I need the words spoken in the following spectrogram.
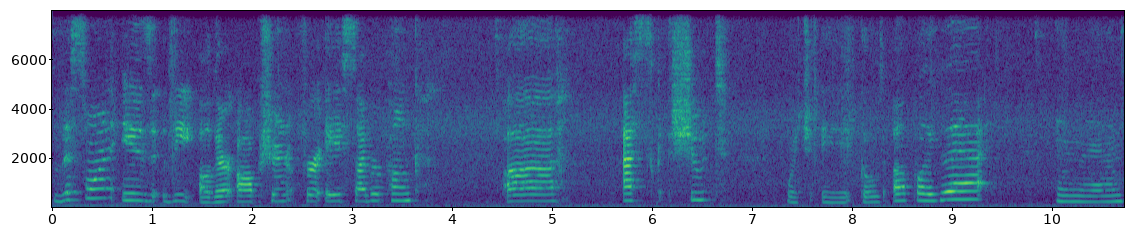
this one is the other option for a cyberpunk uh, esque shoot, which it goes up like that, and then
